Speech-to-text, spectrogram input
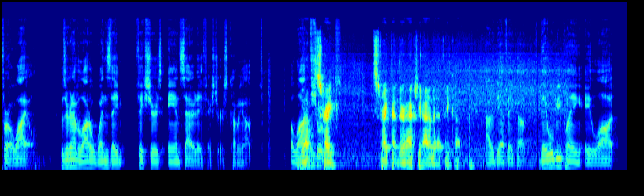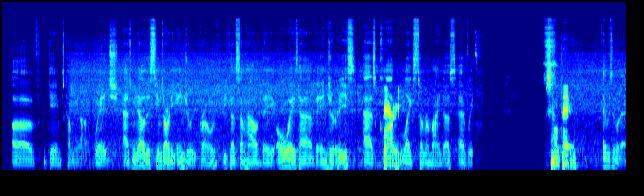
for a while because they're gonna have a lot of Wednesday fixtures and Saturday fixtures coming up. A lot well, of strike, weeks strike that. They're actually out of the FA Cup. out of the FA Cup. They will be playing a lot of games coming up, which, as we know, this team's already injury prone because somehow they always have injuries, as Klopp Very. likes to remind us every Single day. every single day.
